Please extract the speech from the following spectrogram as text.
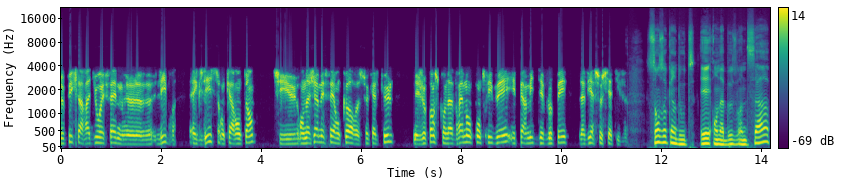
depuis que la radio FM libre existe en 40 ans, si, on n'a jamais fait encore ce calcul, mais je pense qu'on a vraiment contribué et permis de développer la vie associative. Sans aucun doute. Et on a besoin de ça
